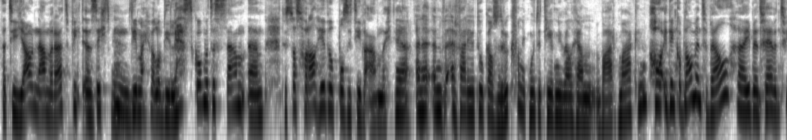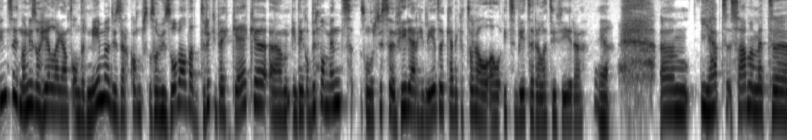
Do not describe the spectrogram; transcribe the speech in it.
dat hij jouw naam eruit pikt en zegt, ja. hm, die mag wel op die lijst komen te staan. Dus het was vooral heel veel positieve aandacht. Ja. En, en, ervaar je het ook als druk van, ik moet het hier nu wel gaan waarmaken? Oh, ik denk op dat moment wel. Uh, je bent 25, nog niet zo heel lang aan het ondernemen, dus daar komt sowieso wel wat druk bij kijken. Um, ik denk op dit moment is ondertussen vier jaar geleden, kan ik het toch al, al iets beter relativeren. Ja. Um, je hebt samen met uh,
